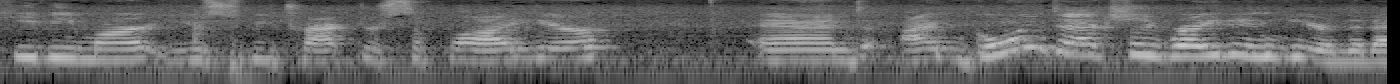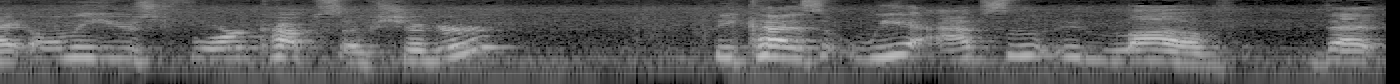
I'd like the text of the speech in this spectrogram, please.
Peavey Mart, used to be Tractor Supply here. And I'm going to actually write in here that I only used four cups of sugar because we absolutely love that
